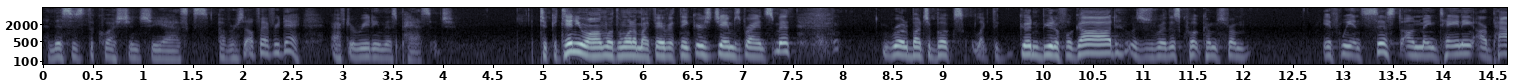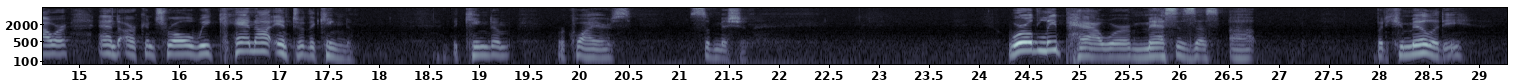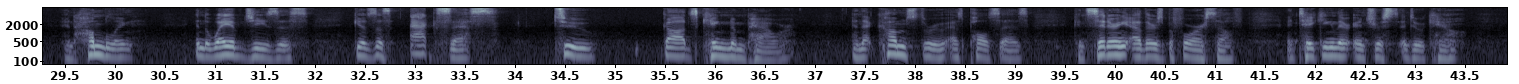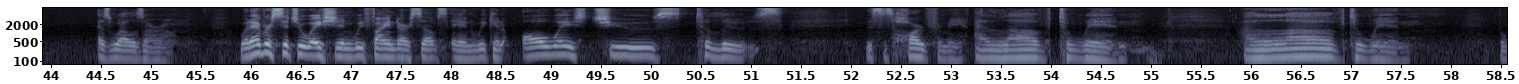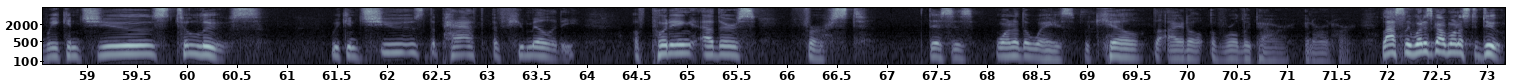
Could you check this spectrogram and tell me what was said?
And this is the question she asks of herself every day after reading this passage. To continue on with one of my favorite thinkers, James Bryan Smith, wrote a bunch of books like The Good and Beautiful God, which is where this quote comes from. If we insist on maintaining our power and our control, we cannot enter the kingdom. The kingdom requires submission. Worldly power messes us up, but humility and humbling in the way of Jesus gives us access to God's kingdom power. And that comes through, as Paul says, considering others before ourselves and taking their interests into account as well as our own whatever situation we find ourselves in, we can always choose to lose. This is hard for me. I love to win. I love to win. But we can choose to lose. We can choose the path of humility, of putting others first. This is one of the ways we kill the idol of worldly power in our own heart. Lastly, what does God want us to do?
